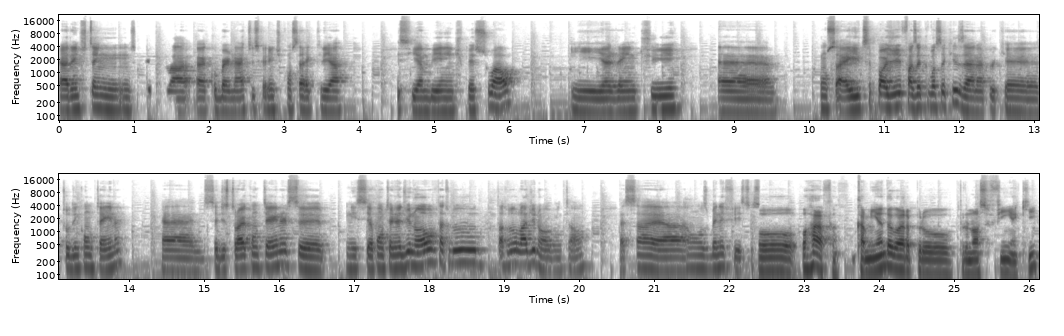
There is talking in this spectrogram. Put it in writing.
A gente tem um script lá, é, Kubernetes, que a gente consegue criar esse ambiente pessoal e a gente é, consegue. Você pode fazer o que você quiser, né? Porque é tudo em container. É, você destrói container, você inicia a container de novo, tá tudo, tá tudo lá de novo. Então, essa é a, um dos benefícios. Ô, ô, Rafa, caminhando agora pro, pro nosso fim aqui,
